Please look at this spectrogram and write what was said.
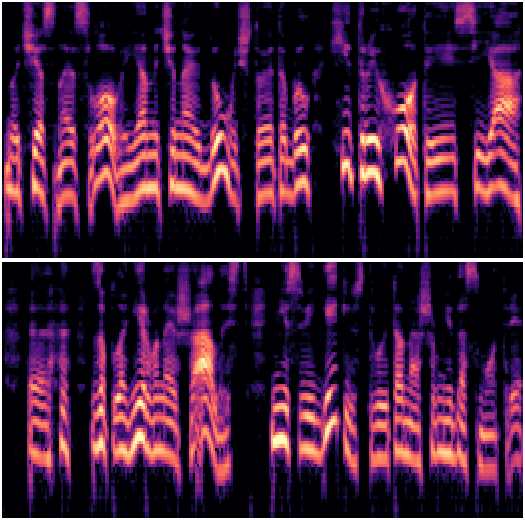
но, честное слово, я начинаю думать, что это был хитрый ход, и сия э, запланированная шалость не свидетельствует о нашем недосмотре.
